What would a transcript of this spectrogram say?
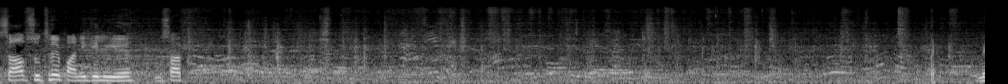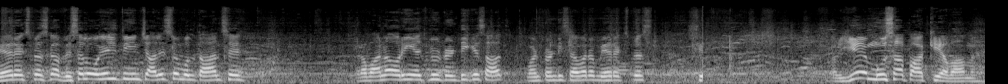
साफ़ सुथरे पानी के लिए मुसाफ मेयर एक्सप्रेस का विसल हो गया जी तीन चालीस में मुल्तान से। रवाना हो रही है एच ट्वेंटी के साथ, वन ट्वेंटी सेवन है मेयर एक्सप्रेस। और ये मूसा पाक की आवाम है।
